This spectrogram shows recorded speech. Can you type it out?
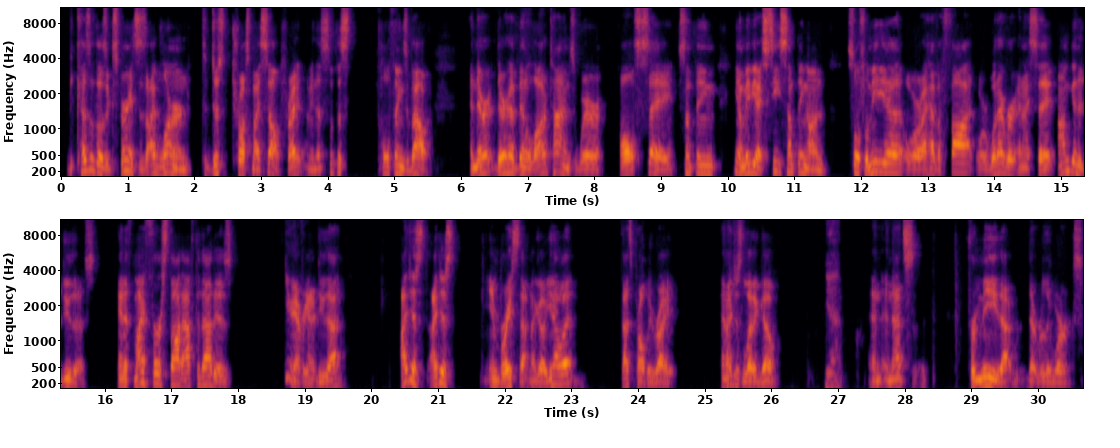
because of those experiences, I've learned to just trust myself. Right? I mean, that's what this whole thing's about. And there there have been a lot of times where I'll say something, you know, maybe I see something on social media or I have a thought or whatever, and I say, I'm going to do this. And if my first thought after that is, you're never going to do that, I just, I just embrace that and I go, you know what? That's probably right. And I just let it go. Yeah. And, and that's for me, that, that really works.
